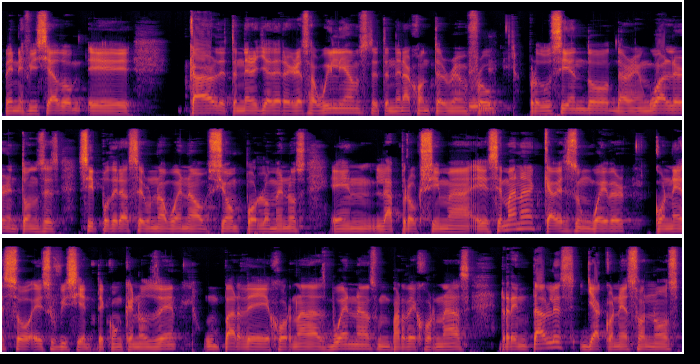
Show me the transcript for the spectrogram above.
beneficiado Carr, de tener ya de regreso a Williams, de tener a Hunter Renfro produciendo, Darren Waller, entonces sí podría ser una buena opción por lo menos en la próxima eh, semana, que a veces un waiver con eso es suficiente, con que nos dé un par de jornadas buenas, un par de jornadas rentables, ya con eso nos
